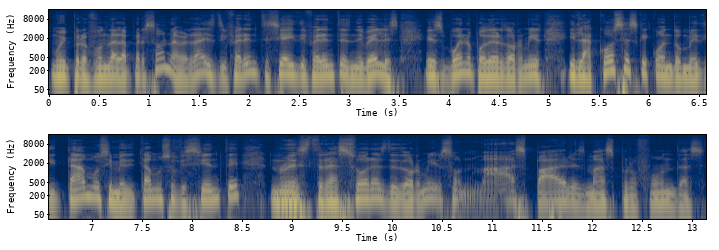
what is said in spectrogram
muy profunda la persona, ¿verdad? Es diferente, sí hay diferentes niveles, es bueno poder dormir. Y la cosa es que cuando meditamos y meditamos suficiente, nuestras horas de dormir son más padres, más profundas.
